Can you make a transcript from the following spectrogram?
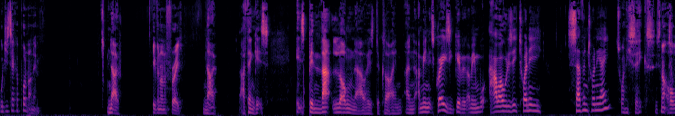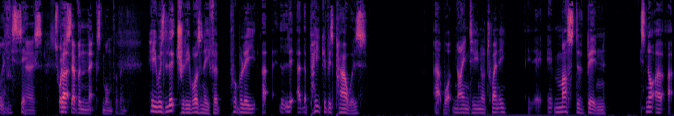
Would you take a punt on him, No, even on a free? No, I think it's it's been that long now his decline, and I mean it's crazy. Given I mean, wh- how old is he? 27, 28? 26. He's not old. 26. Yeah, he's 27 next month, I think. He was literally, wasn't he, for probably uh, li- at the peak of his powers. At what nineteen or twenty? It, it must have been. It's not a, a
